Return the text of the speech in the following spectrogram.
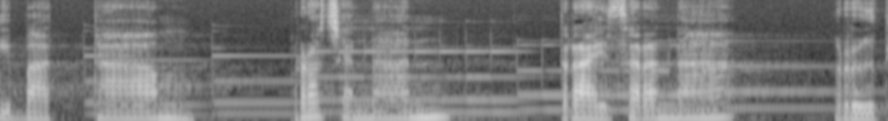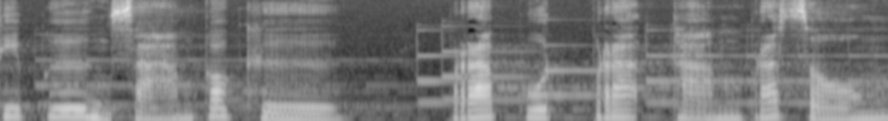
ฏิบัติธรรม เพราะฉะนั้น ไตรสรณะ หรือที่พึ่งสามก็คือ พระพุทธพระธรรมพระสงฆ์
